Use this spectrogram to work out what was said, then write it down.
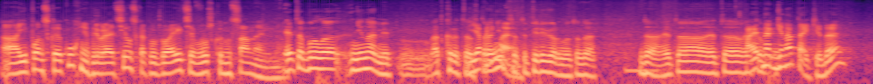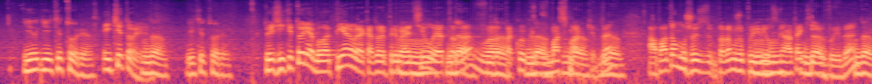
а, японская кухня превратилась, как вы говорите, в русскую национальную? Это было не нами м, открыта Я страница, понимаю. это перевернуто, да. Да, это... это А это, это наверное, Генатаки, да? Я- Якитория. Якитория. Да, Якитория. То есть Якитория была первая, которая превратила Мгм. это да, Да, в да, такой, как да, в масс-маркет, да, да, да. А потом уже, потом уже появилась Мгм. Генатаки Да, и вы, да? Да.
